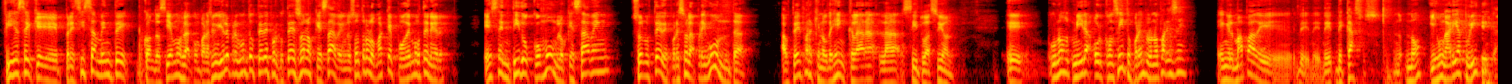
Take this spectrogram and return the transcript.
Fíjese que precisamente cuando hacíamos la comparación, yo le pregunto a ustedes porque ustedes son los que saben, nosotros lo más que podemos tener es sentido común, los que saben son ustedes, por eso la pregunta a ustedes para que nos dejen clara la situación. Eh, uno mira, Orconcitos, por ejemplo, no aparece en el mapa de, casos, no, y es un área turística.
